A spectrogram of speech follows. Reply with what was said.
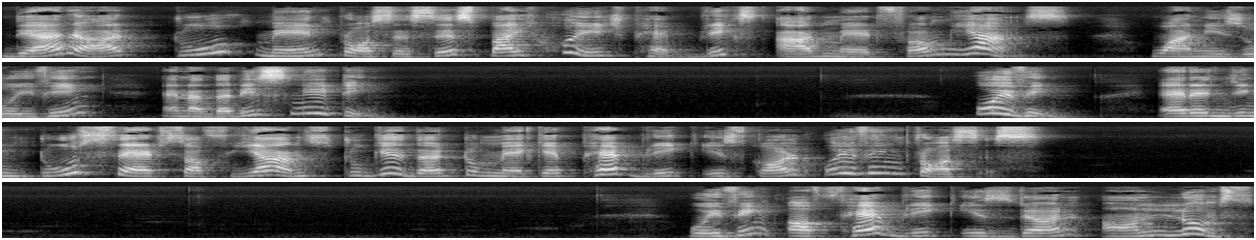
There are two main processes by which fabrics are made from yarns. One is weaving, another is knitting. Weaving. Arranging two sets of yarns together to make a fabric is called weaving process. Weaving of fabric is done on looms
